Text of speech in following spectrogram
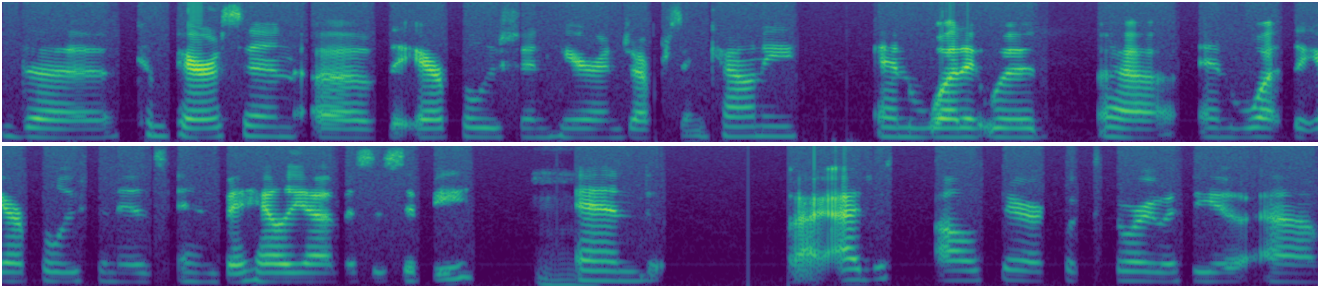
the comparison of the air pollution here in Jefferson County and what it would uh, and what the air pollution is in Byhalia, Mississippi. Mhm. And I, I just I'll share a quick story with you. Um,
